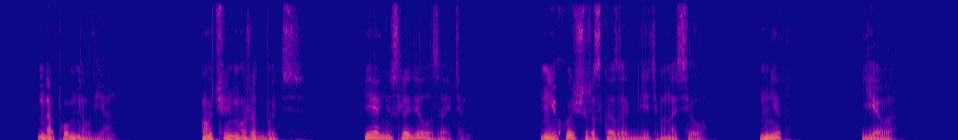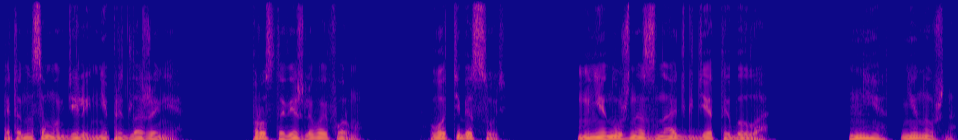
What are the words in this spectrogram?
— напомнил Ян. «Очень может быть. Я не следил за этим. Не хочешь рассказать, где тебя носило?» «Нет». «Ева, это на самом деле не предложение. Просто вежливая форма. Вот тебе суть. Мне нужно знать, где ты была». «Нет, не нужно»,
